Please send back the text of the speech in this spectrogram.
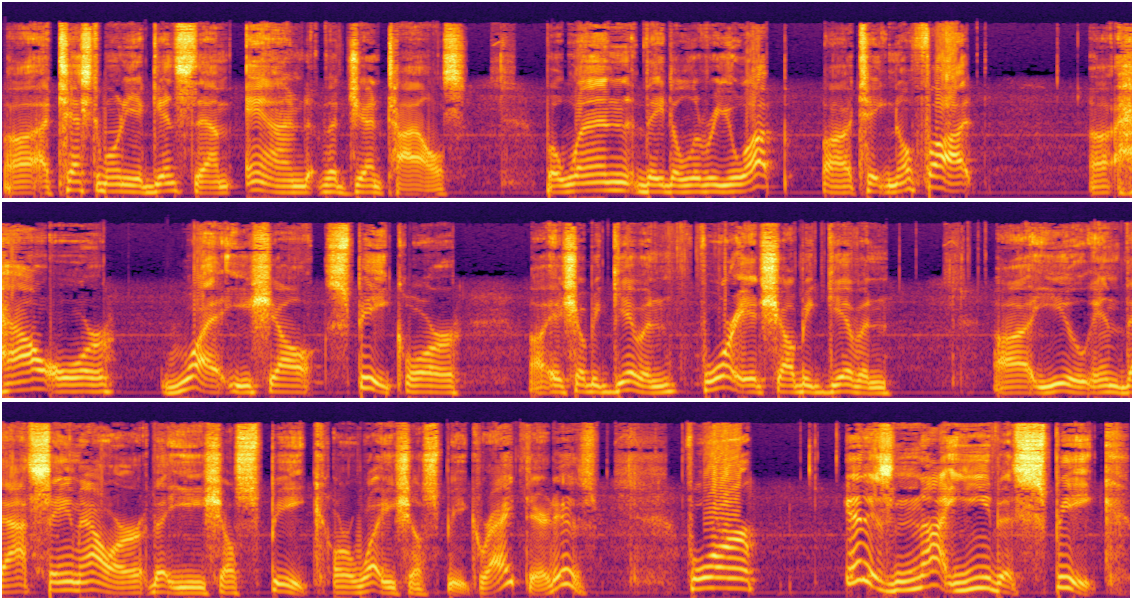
uh, a testimony against them and the Gentiles. But when they deliver you up, uh, take no thought uh, how or what ye shall speak, or uh, it shall be given, for it shall be given uh, you in that same hour that ye shall speak, or what ye shall speak. Right there it is. For it is not ye that speak,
